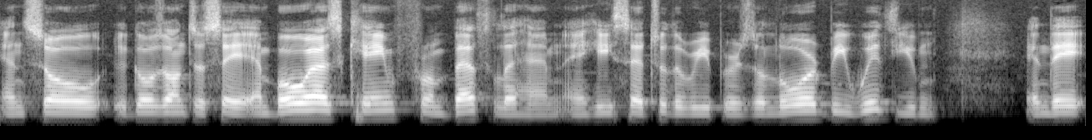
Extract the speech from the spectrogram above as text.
And so it goes on to say, And Boaz came from Bethlehem, and he said to the reapers, The Lord be with you. And they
